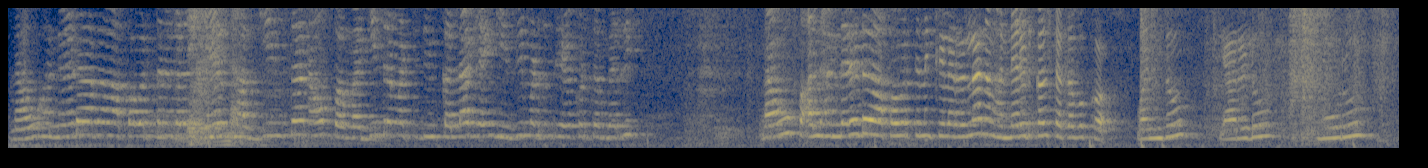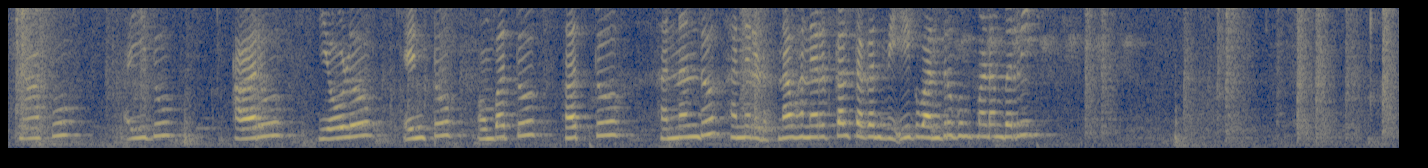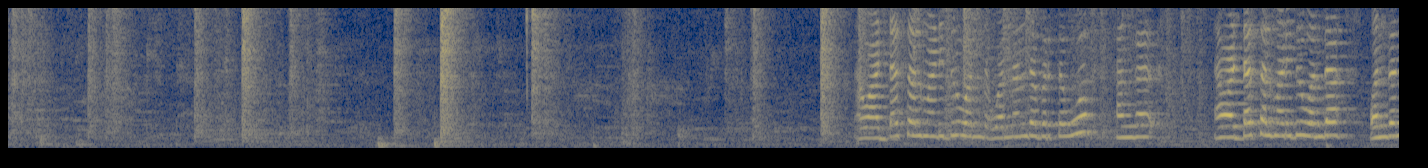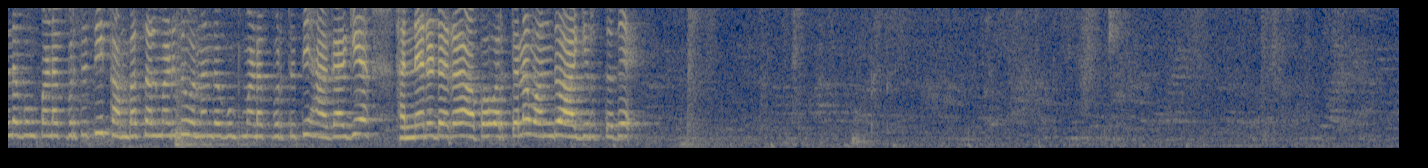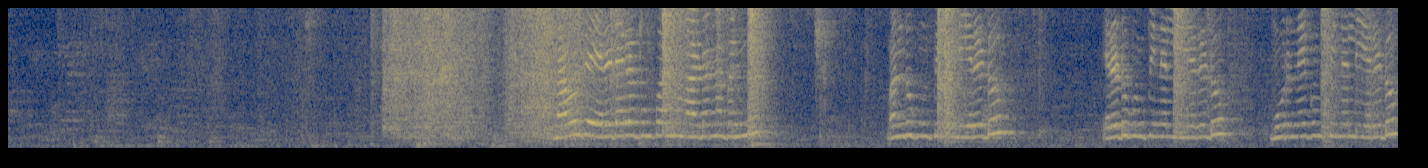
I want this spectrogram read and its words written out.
ನಾವು ಹನ್ನೆರಡು ಅಪವರ್ತನಗಳಿಗೆ ಮಗ್ಗಿಂತ ನಾವು ಮಗ್ಗಿಂತ್ರ ಮಾಡ್ತಿದ್ವಿ ಕಲ್ಲಾಗ ಹೆಂಗ್ ಈಸಿ ಮಾಡ್ದಂತ ಹೇಳ್ಕೊಡ್ತಾನೆ ಬರ್ರಿ. ನಾವು ಅಲ್ಲಿ ಹನ್ನೆರಡು ಅಪವರ್ತನ ಕೇಳಾರಲ್ಲ, ನಾವು ಹನ್ನೆರಡು ಕಲ್ ತಗೋಬೇಕು. ಒಂದು, ಎರಡು, ಮೂರು, ನಾಲ್ಕು, ಐದು, ಆರು, ಏಳು, ಎಂಟು, ಒಂಬತ್ತು, ಹತ್ತು, ಹನ್ನೊಂದು, ಹನ್ನೆರಡು. ನಾವು ಹನ್ನೆರಡು ಕಲ್ ತಗೊಂಡ್ವಿ. ಈಗ ಒಂದ್ರ ಗುಂಪು ಮಾಡಮ್ ಬರ್ರಿ ನಾವು ಅಡ್ಡ ಸಾಲ್ ಮಾಡಿದ್ರು ಒಂದ್ ಒಂದೊಂದ ಬರ್ತಾವು, ಹಂಗ ನಾವು ಅಡ್ಡ ಸಾಲ್ ಮಾಡಿದ್ರು ಒಂದ, ಒಂದೊಂದ ಗುಂಪು ಮಾಡಕ್ ಬರ್ತೈತಿ, ಕಂಬ ಸಾಲ್ ಮಾಡಿದ್ರು ಒಂದೊಂದ ಗುಂಪು ಮಾಡಕ್ ಬರ್ತೈತಿ, ಹಾಗಾಗಿ ಹನ್ನೆರಡರ ಅಪವರ್ತನ ಒಂದು ಆಗಿರುತ್ತದೆ. ಎರಡರ ಗುಂಪನ್ನು ಮಾಡೋಣ ಬನ್ನಿ. ಒಂದು ಗುಂಪಿನಲ್ಲಿ ಎರಡು ಎರಡು ಗುಂಪಿನಲ್ಲಿ ಎರಡು, ಮೂರನೇ ಗುಂಪಿನಲ್ಲಿ ಎರಡು,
